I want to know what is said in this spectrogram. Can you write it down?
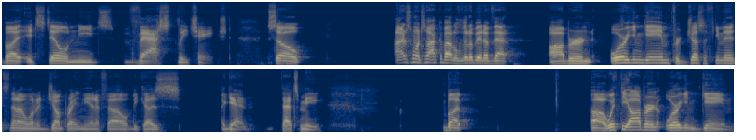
but it still needs vastly changed. So I just want to talk about a little bit of that Auburn Oregon game for just a few minutes. Then I want to jump right in the NFL because, again, that's me. But uh, with the Auburn Oregon game,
